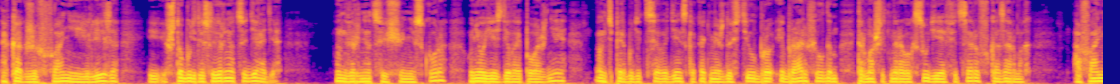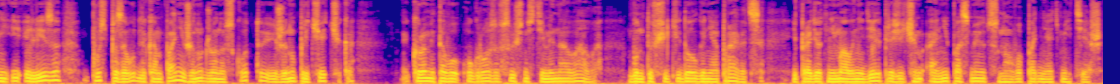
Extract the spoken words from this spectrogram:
«А как же Фанни и Лиза? И что будет, если вернется дядя?» «Он вернется еще не скоро, у него есть дела и поважнее», он теперь будет целый день скакать между Стилбро и Брайерфилдом, тормошить мировых судей и офицеров в казармах. А Фанни и Элиза пусть позовут для компании жену Джона Скотта и жену причетчика. Кроме того, угроза в сущности миновала. Бунтовщики долго не оправятся, и пройдет немало недель, прежде чем они посмеют снова поднять мятеж.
